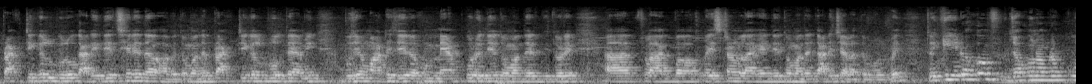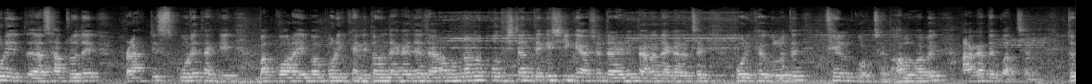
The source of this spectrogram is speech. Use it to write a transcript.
প্র্যাকটিক্যালগুলো গাড়ি দিয়ে ছেড়ে দেওয়া হবে, তোমাদের প্র্যাকটিক্যাল বলতে আমি বুঝে মাঠে যে রকম ম্যাপ করে দিয়ে তোমাদের ভিতরে ফ্লাগ বা অথবা স্ট্যান্ড লাগাই দিয়ে তোমাদের গাড়ি চালাতে বলবে। তো এরকম যখন আমরা করে ছাত্রদের প্র্যাকটিস করে থাকি বা করাই বা পরীক্ষা নিই, তখন দেখা যায় যারা অন্যান্য প্রতিষ্ঠান থেকে শিখে আসে ড্রাইভিং তারা দেখা যাচ্ছে পরীক্ষাগুলোতে ফেল করছে, ভালোভাবে আগাতে পারছে না। তো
